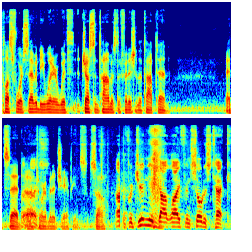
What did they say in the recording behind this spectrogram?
plus 470 winner with Justin Thomas to finish in the top 10. at said, Oh, uh, nice. tournament of champions. So Virginia's got life, and so does Tech.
